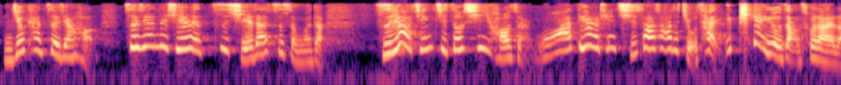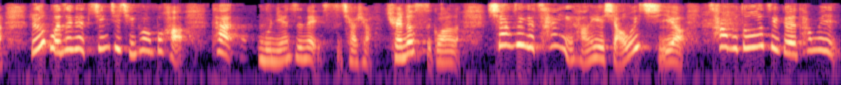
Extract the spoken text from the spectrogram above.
你就看浙江好，浙江那些制鞋的、制什么的，只要经济周期一好转，哇，第二天齐刷刷的韭菜一片又长出来了。如果这个经济情况不好，它五年之内死翘翘，全都死光了。像这个餐饮行业小微企业啊，差不多这个他们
